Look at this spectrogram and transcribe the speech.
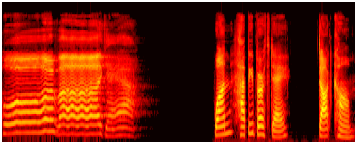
Porva, uh, yeah. One happy birthday dot com.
